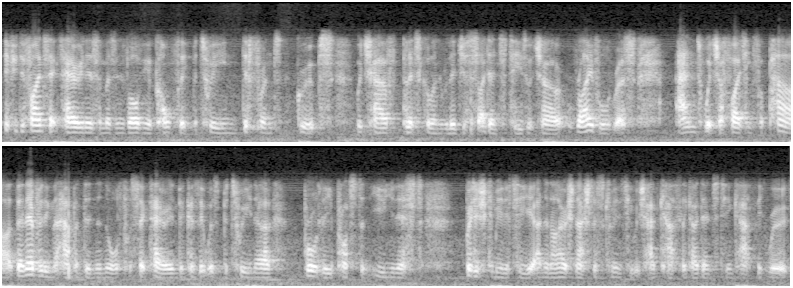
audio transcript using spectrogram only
if you define sectarianism as involving a conflict between different groups which have political and religious identities which are rivalrous, and which are fighting for power, then everything that happened in the north was sectarian because it was between a broadly Protestant unionist British community and an Irish nationalist community which had Catholic identity and Catholic roots.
